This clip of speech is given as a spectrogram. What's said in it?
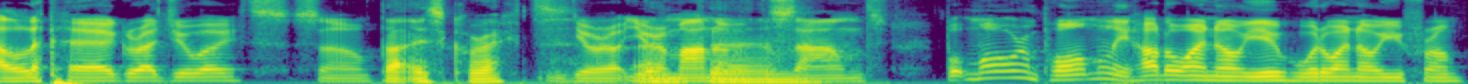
a LIPA graduate. So That is correct. you're a, you're a And, man of um, the sound. But more importantly, how do I know you? Where do I know you from?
